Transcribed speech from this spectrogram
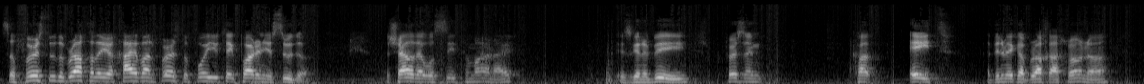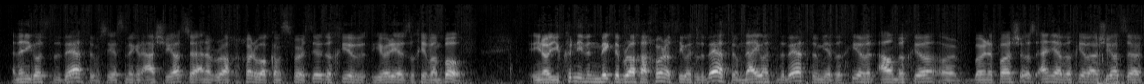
So first do the bracha that you're chayiv on first before you take part in your suda. The shaila that we'll see tomorrow night is going to be person cut ate and didn't make a bracha achrona, and then he goes to the bathroom, so he has to make an asher yotzer and a bracha achrona. What comes first? There's a chiv, he already has the chiv on both. You know, you couldn't even make the bracha achrona if you went to the bathroom. Now you went to the bathroom, you have the chiv al mechia or burn nefashos, and you have the chiv asher yotzer.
